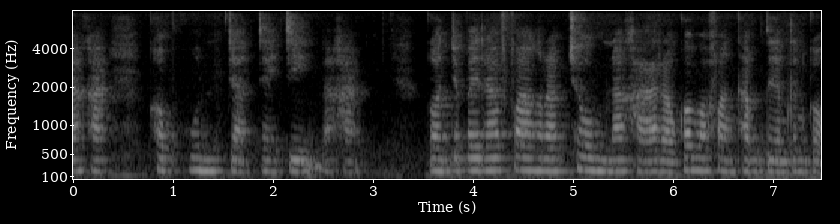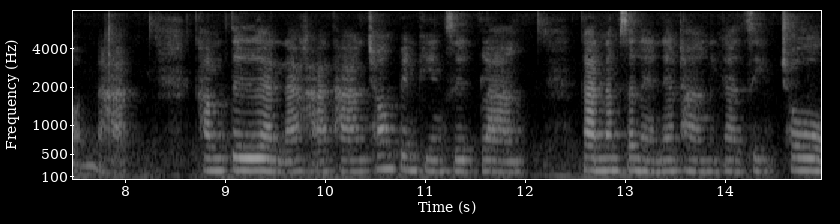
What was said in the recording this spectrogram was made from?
นะคะ ขอบคุณจากใจจริงนะคะ ก่อนจะไปรับฟังรับชมนะคะ เราก็มาฟังคำเตือนกันก่อนนะคะคำเตือนนะคะทางช่องเป็นเพียงสื่อกลาง การนำเสนอแนวทางในการเสี่ยงโชค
